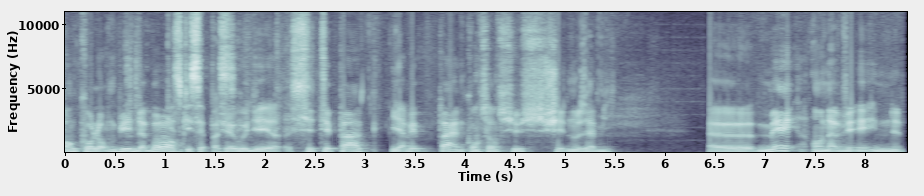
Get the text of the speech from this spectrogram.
en Colombie d'abord, Qu'est-ce qui s'est passé Je vais vous dire, c'était pas, il n'y avait pas un consensus chez nos amis. Euh, mais on avait une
